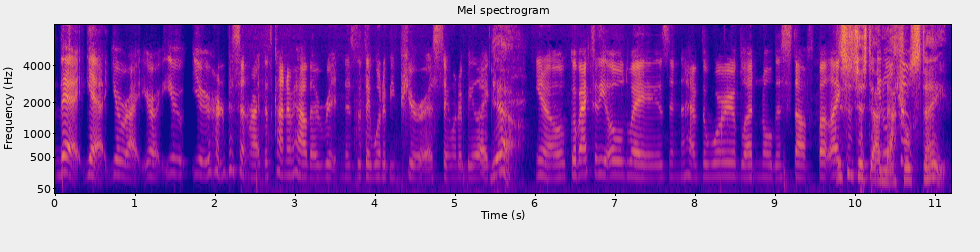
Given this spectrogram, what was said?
they yeah, you're right. You're you you're 100 percent right. That's kind of how they're written. Is that they want to be purists. They want to be like Yeah. you know go back to the old ways and have the warrior blood and all this stuff. But like this is just our it also- natural state.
